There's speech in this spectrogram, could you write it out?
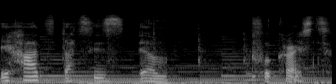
A heart that is um for Christ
